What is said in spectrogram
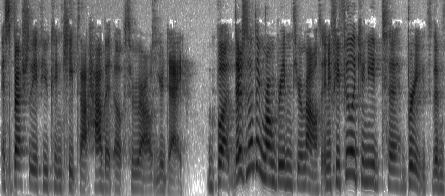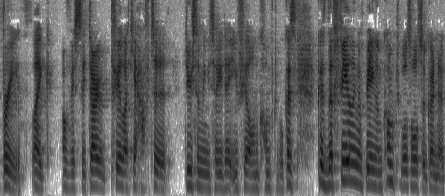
especially if you can keep that habit up throughout your day. But there's nothing wrong breathing through your mouth. And if you feel like you need to breathe, then breathe. Like, obviously, don't feel like you have to do something so that you feel uncomfortable. Because the feeling of being uncomfortable is also going to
